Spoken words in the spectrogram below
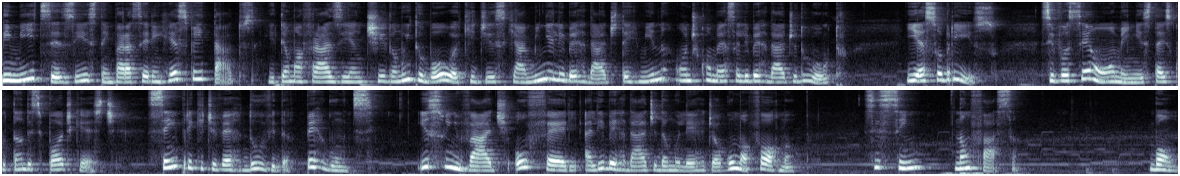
Limites existem para serem respeitados, e tem uma frase antiga muito boa que diz que a minha liberdade termina onde começa a liberdade do outro. E é sobre isso. Se você é homem e está escutando esse podcast, sempre que tiver dúvida, pergunte-se: isso invade ou fere a liberdade da mulher de alguma forma? Se sim, não faça. Bom,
